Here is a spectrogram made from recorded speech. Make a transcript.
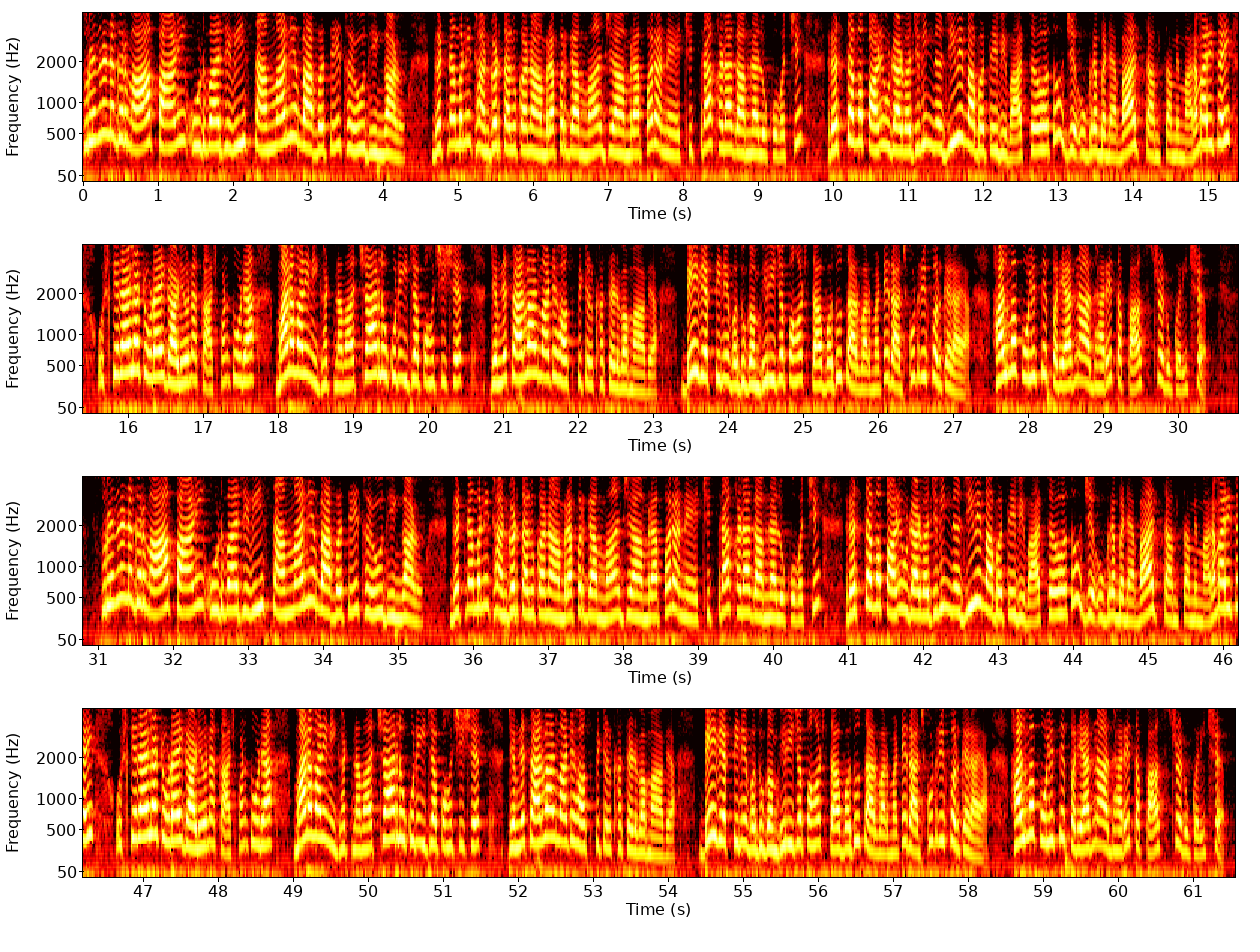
それ સુરેન્દ્રનગરમાં પાણી ઉડવા જેવી સામાન્ય બાબતે થયું ધીંગાણું. ઘટના બની થાનગઢ તાલુકાના આમરાપર ગામમાં, જ્યાં આમરાપર અને ચિત્રાખડા ગામના લોકો વચ્ચે રસ્તામાં પાણી ઉડાડવા જેવી નજીવી બાબતે વિવાદ થયો હતો, જે ઉગ્ર બન્યા બાદ સામસામે મારામારી થઈ, ઉશ્કેરાયેલા ટોળાએ ગાડીઓના કાચ પણ તોડ્યા. મારામારીની ઘટનામાં ચાર લોકોની ઈજા પહોંચી છે, જેમને સારવાર માટે હોસ્પિટલ ખસેડવામાં આવ્યા. બે વ્યક્તિને વધુ ગંભીર ઈજા પહોંચતા વધુ સારવાર માટે રાજકોટ રિફર કરાયા. હાલમાં પોલીસે ફરિયાદના આધારે તપાસ શરૂ કરી છે. સુરેન્દ્રનગરમાં પાણી ઉડવા જેવી સામાન્ય બાબતે થયું ધીંગાણું. ઘટના બની થાનગઢ તાલુકાના આમરાપર ગામમાં, જ્યાં આમરાપર અને ચિત્રાખડા ગામના લોકો વચ્ચે રસ્તામાં પાણી ઉડાડવા જેવી નજીવી બાબતે વિવાદ થયો હતો, જે ઉગ્ર બન્યા બાદ સામસામે મારામારી થઈ, ઉશ્કેરાયેલા ટોળાએ ગાડીઓના કાચ પણ તોડ્યા. મારામારીની ઘટનામાં ચાર લોકોની ઈજા પહોંચી છે, જેમને સારવાર માટે હોસ્પિટલ ખસેડવામાં આવ્યા. બે વ્યક્તિને વધુ ગંભીર ઈજા પહોંચતા વધુ સારવાર માટે રાજકોટ રિફર કરાયા. હાલમાં પોલીસે ફરિયાદના આધારે તપાસ શરૂ કરી છે.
